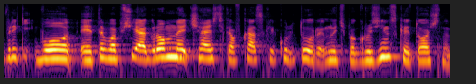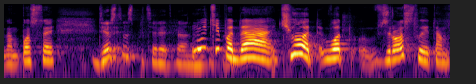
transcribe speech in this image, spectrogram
прикинь, вот, это вообще огромная часть кавказской культуры. Ну, типа, грузинской точно, там, после Девственность потерять рано? Ну, типа, да. Чё, вот взрослые там,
